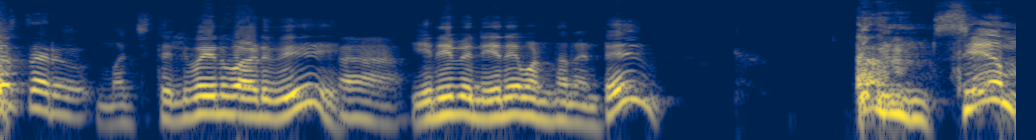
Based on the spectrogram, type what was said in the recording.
వస్తారు? మంచి తెలివైన వాడివి. ఎనీవే నేనేమంటున్నానంటే సేమ్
